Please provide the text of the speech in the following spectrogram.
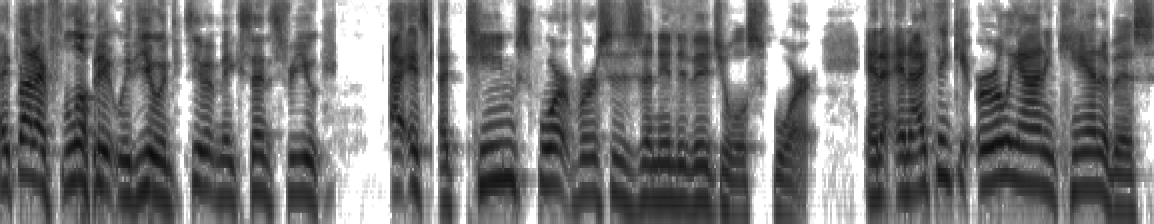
I, thought I'd float it with you and see if it makes sense for you. It's a team sport versus an individual sport. And, and I think early on in cannabis,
